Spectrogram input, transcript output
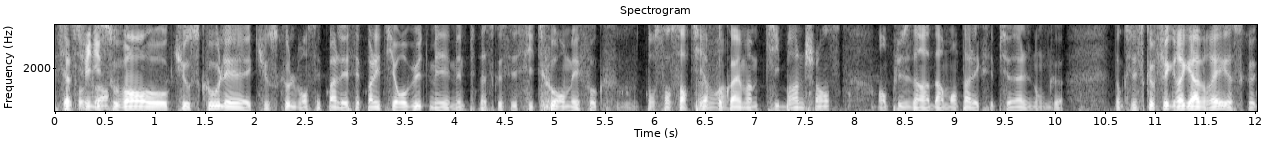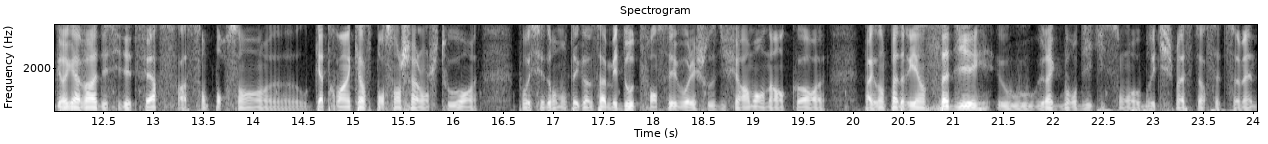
ça se finit souvent au Q School et Q School, bon c'est pas les c'est pas les tirs au but, mais même parce que c'est six tours, mais faut que, pour s'en sortir, il faut quand même un petit brin de chance en plus d'un mental exceptionnel. Donc mm. euh, donc c'est ce que fait Greg Avray, ce que Greg Avray a décidé de faire, ce sera 100% euh, ou 95% challenge tour pour essayer de remonter comme ça. Mais d'autres Français voient les choses différemment. On a encore, euh, par exemple, Adrien Sadier ou Greg Bourdi qui sont au British Masters cette semaine.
